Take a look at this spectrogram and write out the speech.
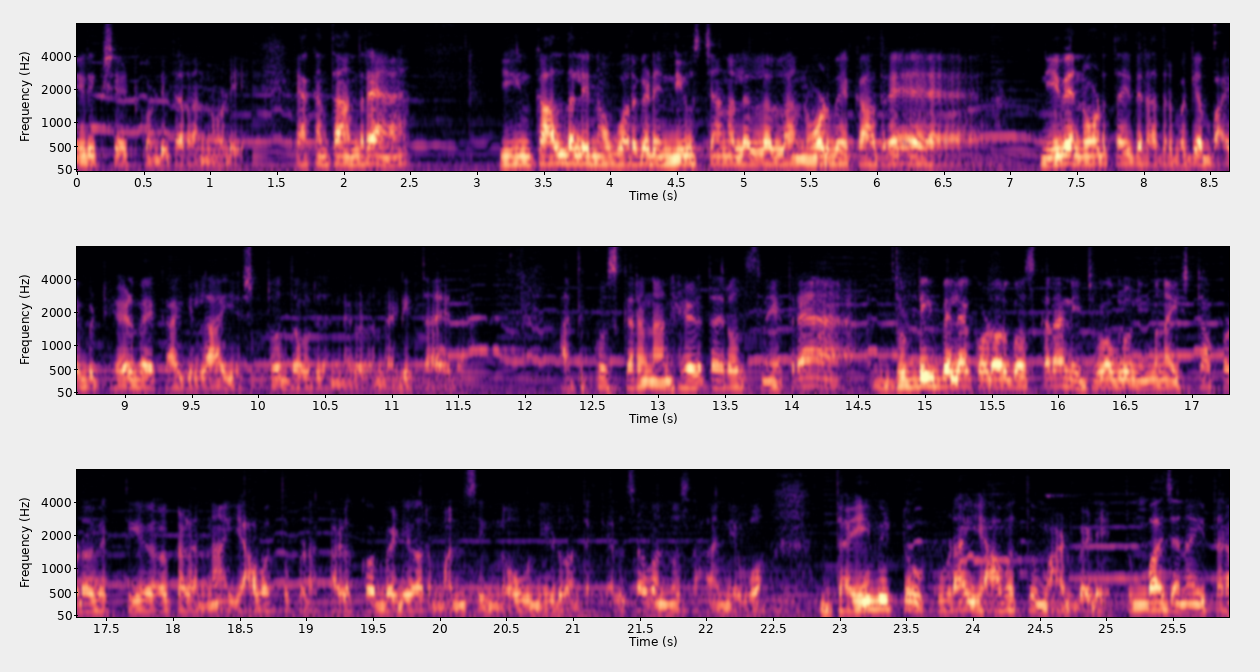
ನಿರೀಕ್ಷೆ ಇಟ್ಕೊಂಡಿದ್ದಾರಾ ನೋಡಿ. ಯಾಕಂತ ಅಂದರೆ, ಈಗಿನ ಕಾಲದಲ್ಲಿ ನಾವು ಹೊರಗಡೆ ನ್ಯೂಸ್ ಚಾನಲಲ್ಲೆಲ್ಲ ನೋಡಬೇಕಾದ್ರೆ, ನೀವೇ ನೋಡ್ತಾ ಇದ್ದೀರಾ? ಅದ್ರ ಬಗ್ಗೆ ಬಾಯ್ಬಿಟ್ಟು ಹೇಳಬೇಕಾಗಿಲ್ಲ. ಎಷ್ಟೋ ದೌರ್ಜನ್ಯಗಳು ನಡೀತಾ ಇದೆ. ಅದಕ್ಕೋಸ್ಕರ ನಾನು ಹೇಳ್ತಾ ಇರೋದು ಸ್ನೇಹಿತರೆ, ದುಡ್ಡಿಗೆ ಬೆಲೆ ಕೊಡೋರಿಗೋಸ್ಕರ ನಿಜವಾಗ್ಲೂ ನಿಮ್ಮನ್ನು ಇಷ್ಟಪಡೋ ವ್ಯಕ್ತಿಗಳನ್ನು ಯಾವತ್ತೂ ಕೂಡ ಕಳ್ಕೊಬೇಡಿ. ಅವ್ರ ಮನಸ್ಸಿಗೆ ನೋವು ನೀಡುವಂಥ ಕೆಲಸವನ್ನು ಸಹ ನೀವು ದಯವಿಟ್ಟು ಕೂಡ ಯಾವತ್ತೂ ಮಾಡಬೇಡಿ. ತುಂಬ ಜನ ಈ ಥರ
